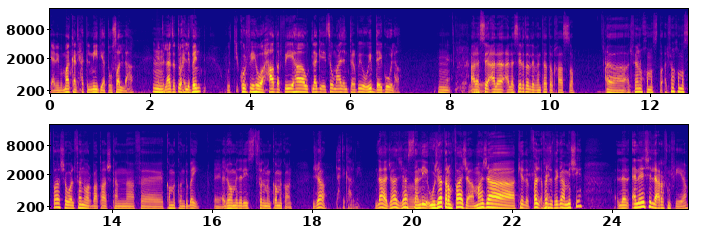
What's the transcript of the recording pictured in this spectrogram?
يعني ما كانت حتى الميديا توصل لها. مم. أنت لازم تروح ال event وتكون فيه هو حاضر فيها وتلاقي يسوي معاه ال interview ويبدأ يقولها. مم. على سي... على على سيرة ال eventات الخاصة آه 2015 2015 أو 2014 كان في Comic Con دبي اللي هو Middle East Film Comic Con جاء لا تقهرني. لا جاء جاء آه. ستانلي. وجاء ترى مفاجأة ما جاء كذا. فجاه فجأة تلقاه مشي. لأن أنا إيش اللي عرفني فيها؟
